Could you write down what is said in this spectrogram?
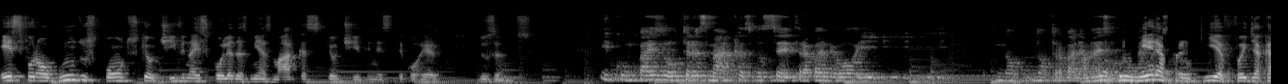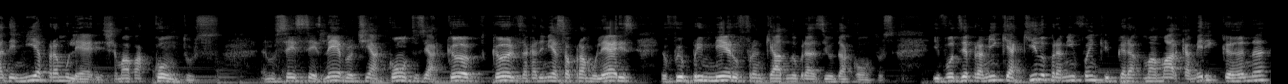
esses foram alguns dos pontos que eu tive na escolha das minhas marcas que eu tive nesse decorrer dos anos. E com quais outras marcas você trabalhou e, e, não, não trabalha a mais? A primeira franquia foi de academia para mulheres, chamava Contours. Eu não sei se vocês lembram, tinha Contos e Curves, academia só para mulheres. Eu fui o primeiro franqueado no Brasil da Contos. E vou dizer para mim que aquilo para mim foi incrível, porque era uma marca americana,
